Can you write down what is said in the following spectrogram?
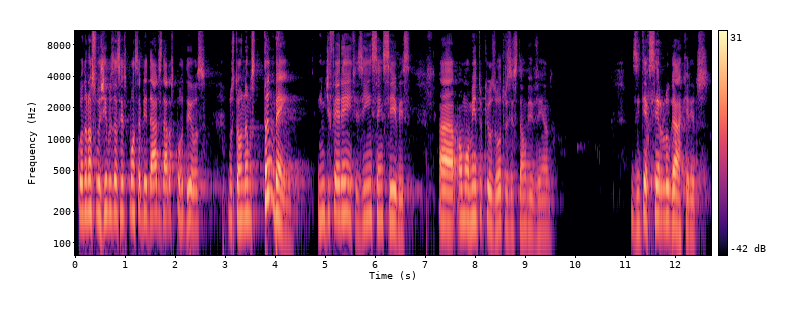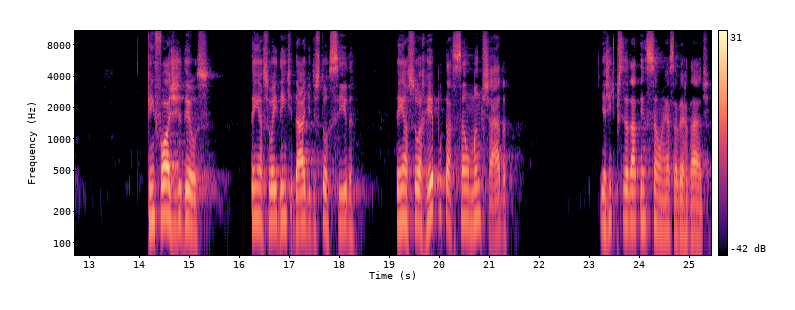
Quando nós fugimos das responsabilidades dadas por Deus, nos tornamos também indiferentes e insensíveis ao momento que os outros estão vivendo. Mas em terceiro lugar, queridos, quem foge de Deus tem a sua identidade distorcida tem a sua reputação manchada. E a gente precisa dar atenção a essa verdade.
